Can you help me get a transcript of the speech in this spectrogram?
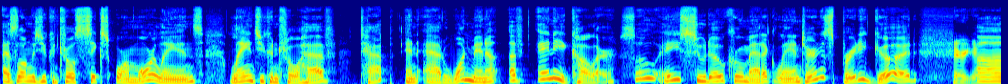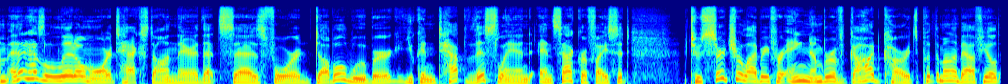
as long as you control six or more lands, lands you control have tap and add one mana of any color. So a pseudo chromatic lantern is pretty good. Very good. Um, and it has a little more text on there that says for double WUBRG, you can tap this land and sacrifice it to search your library for any number of god cards, put them on the battlefield,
